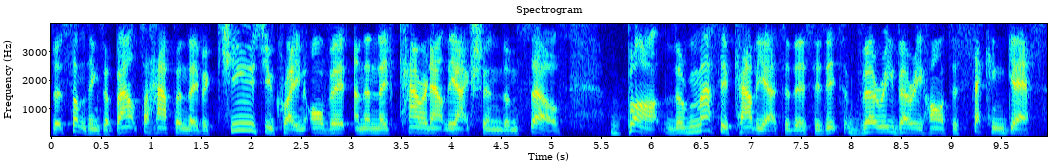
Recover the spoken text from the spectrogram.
that something's about to happen. They've accused Ukraine of it, and then they've carried out the action themselves. But the massive caveat to this is it's very, very hard to second guess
